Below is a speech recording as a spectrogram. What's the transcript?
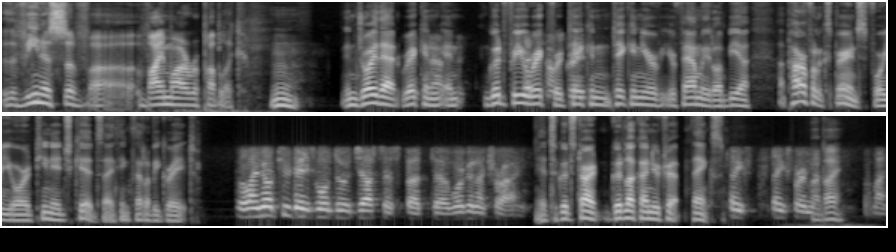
the Venus of uh, Weimar Republic. Mm. Enjoy that, Rick, and, and good for you, that Rick, for great. taking taking your, your family. It'll be a, a powerful experience for your teenage kids. I think that'll be great. Well, I know two days won't do it justice, but uh, we're going to try. It's a good start. Good luck on your trip. Thanks. Thanks. Thanks very much. Bye bye. Bye.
